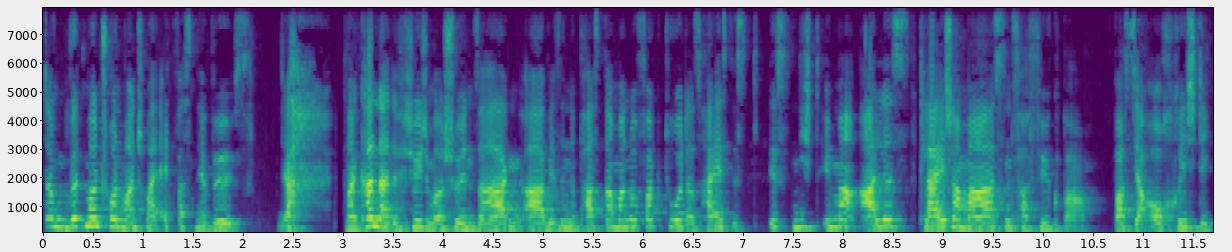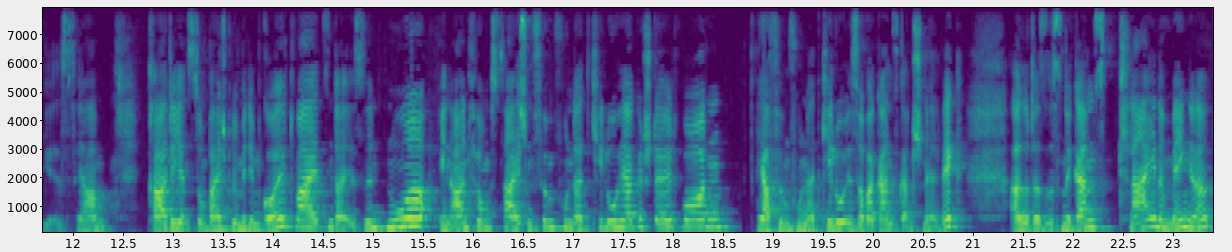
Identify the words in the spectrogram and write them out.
dann wird man schon manchmal etwas nervös. Ja, man kann da natürlich immer schön sagen, ah, wir sind eine Pasta-Manufaktur, das heißt, es ist nicht immer alles gleichermaßen verfügbar was ja auch richtig ist, ja. Gerade jetzt zum Beispiel mit dem Goldweizen, da sind nur in Anführungszeichen 500 Kilo hergestellt worden. Ja, 500 Kilo ist aber ganz, ganz schnell weg. Also das ist eine ganz kleine Menge.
